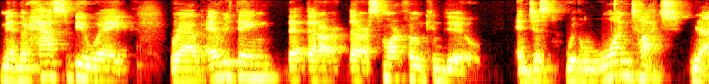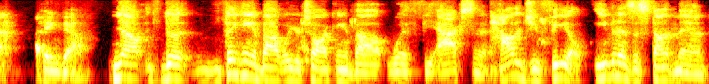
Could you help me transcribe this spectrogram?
man, there has to be a way grab everything that, that our that our smartphone can do and just with one touch, yeah, ping down. Now, the thinking about what you're talking about with the accident, how did you feel, even as a stuntman,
